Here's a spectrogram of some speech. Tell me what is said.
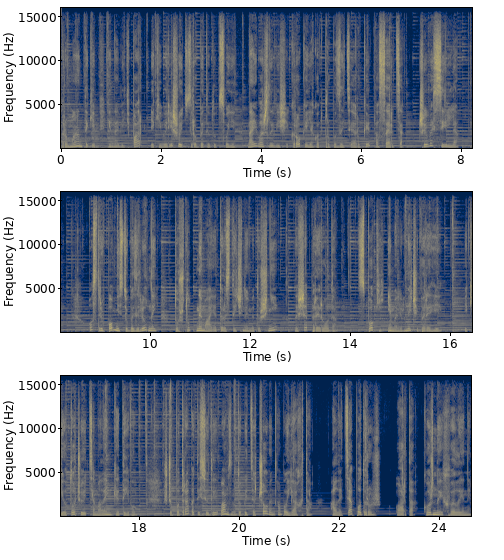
романтиків і навіть пар, які вирішують зробити тут свої найважливіші кроки, як от пропозиція руки та серця чи весілля. Острів повністю безлюдний, тож тут немає туристичної метушні, лише природа, спокій і мальовничі береги, які оточують це маленьке диво. Щоб потрапити сюди, вам знадобиться човен або яхта, але ця подорож варта кожної хвилини.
